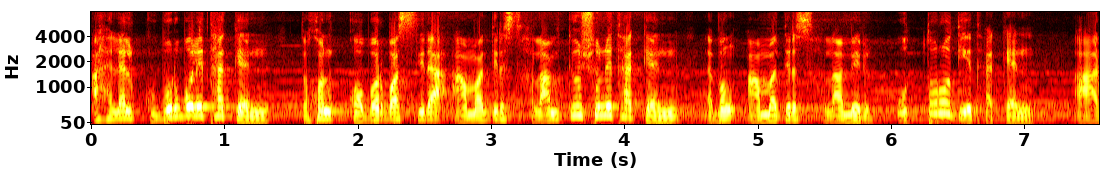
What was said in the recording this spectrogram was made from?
আহলাল কুবুর বলে থাকেন, তখন কবরবাসীরা আমাদের সালামকেও শুনে থাকেন এবং আমাদের সালামের উত্তরও দিয়ে থাকেন। আর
